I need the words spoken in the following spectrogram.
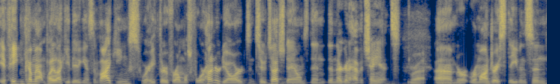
if he can come out and play like he did against the Vikings, where he threw for almost 400 yards and two touchdowns, then then they're going to have a chance. Right. Um, Rhamondre Stevenson,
